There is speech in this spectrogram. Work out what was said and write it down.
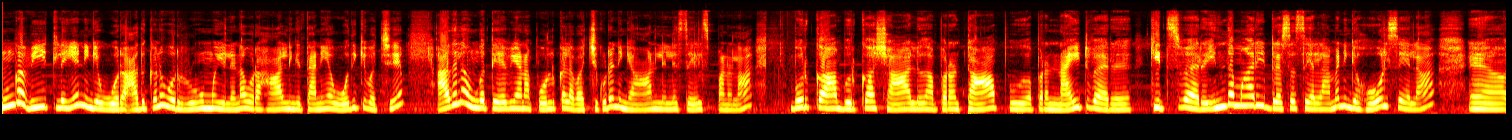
உங்கள் வீட்டிலையே நீங்கள் ஒரு அதுக்குன்னு ஒரு ரூமு இல்லைன்னா ஒரு ஹால் நீங்கள் தனியாக ஒதுக்கி வச்சு அதில் உங்கள் தேவையான பொருட்களை வச்சு கூட நீங்கள் ஆன்லைனில் சேல்ஸ் பண்ணலாம். புர்கா புர்கா ஷாலு அப்புறம் டாப்பு அப்புறம் நைட் வேரு கிட்ஸ் வேரு இந்த மாதிரி ட்ரெஸ்ஸஸ் எல்லாமே நீங்கள் ஹோல்சேலாக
